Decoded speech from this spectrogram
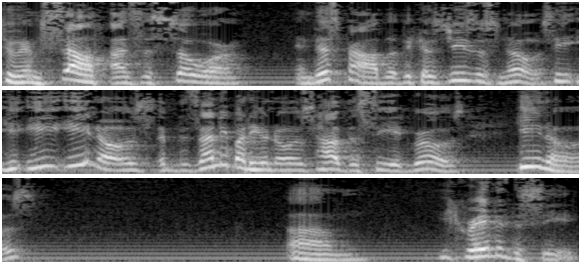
to himself as the sower in this parable because Jesus knows. He, he, he knows, if there's anybody who knows how the seed grows, he knows. Um, he created the seed.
